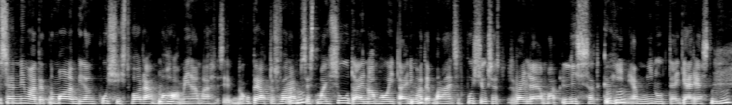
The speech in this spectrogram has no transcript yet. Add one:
see on niimoodi, et no ma olen pidanud bussist varem mm -hmm. maha minema, nagu peatus varem mm, -hmm. sest ma ei suuda enam hoida ja niimoodi, et ma lähen sealt bussi uksest välja ja ma lihtsalt köhin mm -hmm. ja minuteid järjest mm. -hmm.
